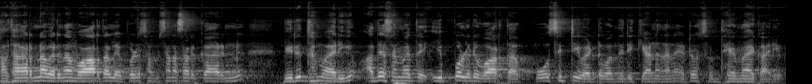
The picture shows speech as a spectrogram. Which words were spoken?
സാധാരണ വരുന്ന വാർത്തകൾ എപ്പോഴും സംസ്ഥാന സർക്കാരിന് വിരുദ്ധമായിരിക്കും. അതേസമയത്ത് ഇപ്പോൾ ഒരു വാർത്ത പോസിറ്റീവായിട്ട് വന്നിരിക്കുകയാണ് എന്നാണ് ഏറ്റവും ശ്രദ്ധേയമായ കാര്യം.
